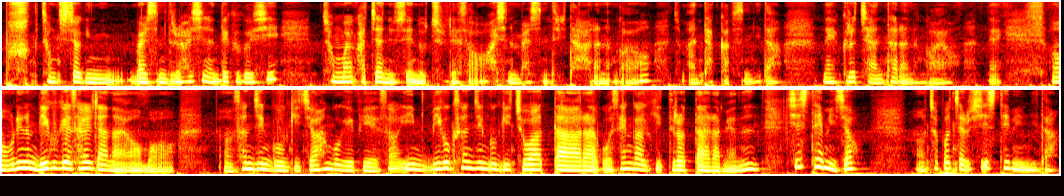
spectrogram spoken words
막 정치적인 말씀들을 하시는데 그것이 정말 가짜 뉴스에 노출돼서 하시는 말씀들이다라는 거요. 좀 안타깝습니다. 네, 그렇지 않다라는 거요. 네, 어, 우리는 미국에 살잖아요. 뭐 어, 선진국이죠. 한국에 비해서 이 미국 선진국이 좋았다라고 생각이 들었다라면은 시스템이죠. 어, 첫 번째로 시스템입니다.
